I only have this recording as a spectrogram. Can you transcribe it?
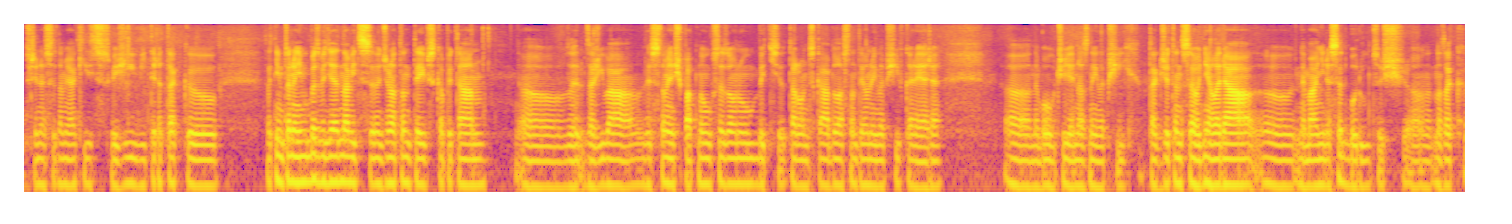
přinese tam nějaký svěží vítr, tak uh, zatím to není vůbec vidět. Navíc Jonathan Taves, kapitán, uh, zažívá vysloveně špatnou sezonu, byť ta loňská byla snad jeho nejlepší v kariéře. nebo určitě jedna z nejlepších. Takže ten se hodně hledá, nemá ani 10 bodů, což na tak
